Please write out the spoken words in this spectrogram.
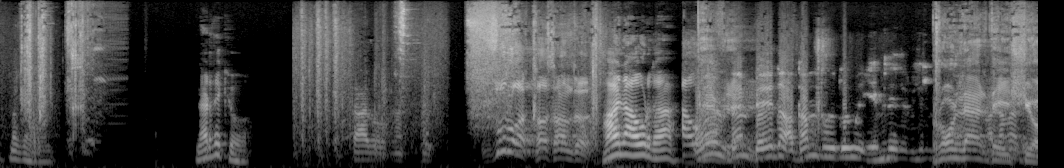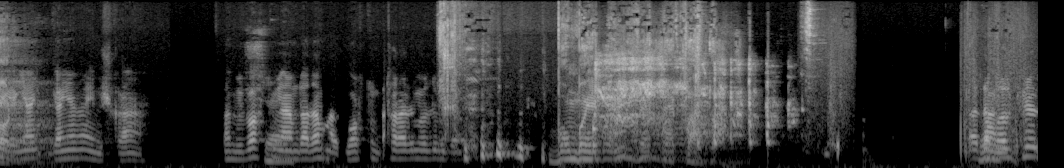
Gitmez oradan. Nerede ki o? Sahibi olsun. Zula kazandı. Hala orada ha. Oğlum ben B'de adam duyduğuma yemin edebilirim. Roller Adamlar değişiyor. bir de Yan, yan yanaymış ha. Ben bir baktım Ya. yanımda adam var. Korktum taradım öldü bir de. Bombayı ve patlat. Adam Lan. altına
